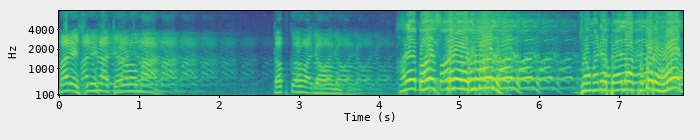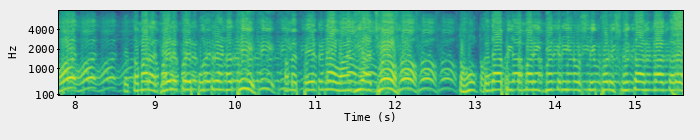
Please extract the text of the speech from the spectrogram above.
મારે શિવના ચરણોમાં તપ કરવા જવાનું અરે બસ કરો અજમલ. જો મને પહેલા ખબર હોત કે તમારા ઘરે કોઈ પુત્ર નથી, તમે પેટના વાંજ્યા છો, તો હું કદાપી તમારી દીકરીનો શ્રીફળ સ્વીકાર ના કરે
